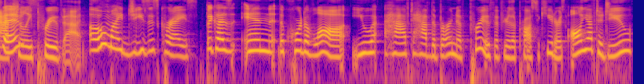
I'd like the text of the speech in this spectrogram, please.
actually prove that. Oh my Jesus Christ. Because in the court of law, you have to have the burden of proof if you're the prosecutors. All you have to do,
